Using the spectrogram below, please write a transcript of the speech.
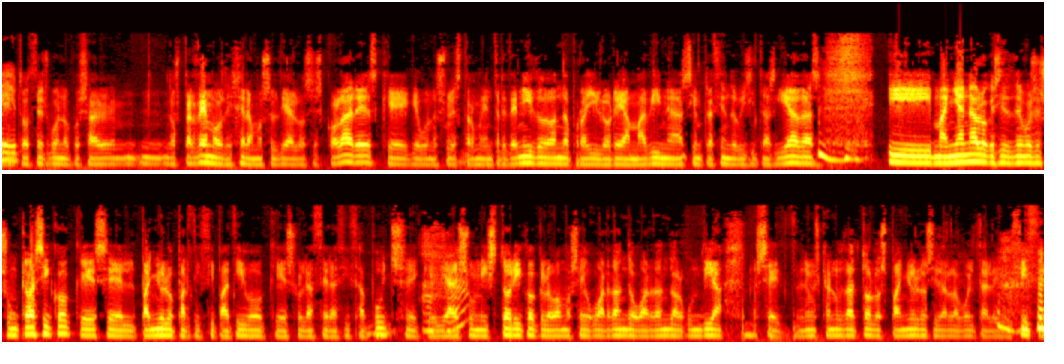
entonces, bueno, pues nos perdemos, dijéramos, el Día de los Escolares, que, que bueno, suele estar muy entretenido, anda por ahí Lorea Madina siempre haciendo visitas guiadas. y mañana lo que sí tenemos es un clásico, que es el pañuelo participativo que suele hacer Azizapuch, eh, que ya es un histórico que lo vamos a ir guardando, guardando algún día. No sé, tendremos que anudar todos los pañuelos y dar la vuelta al edificio.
